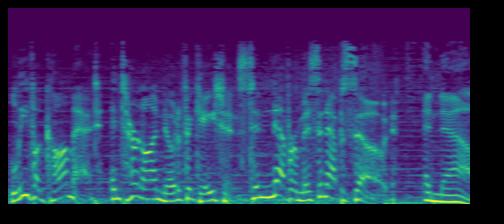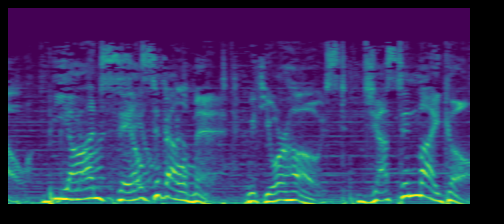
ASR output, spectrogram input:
leave a comment, and turn on notifications to never miss an episode. And now, Beyond Sales Development with your host, Justin Michael.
